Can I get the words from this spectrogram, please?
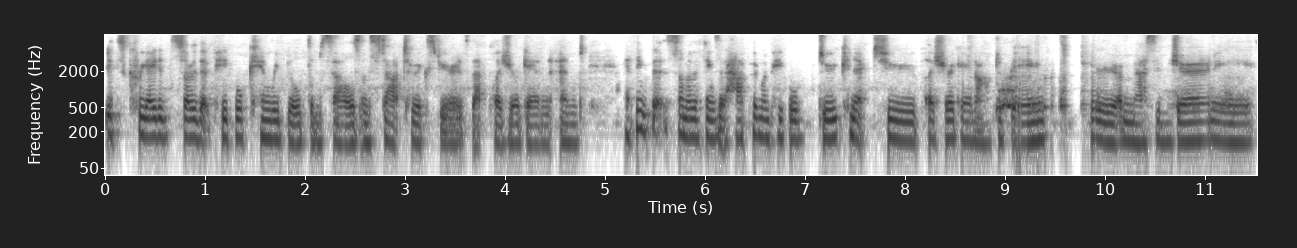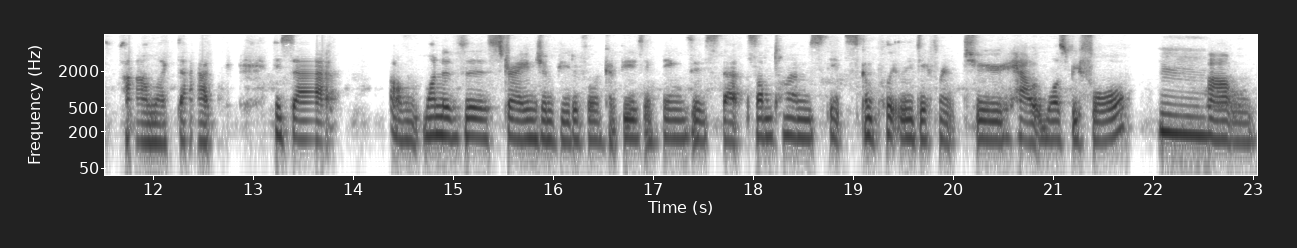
it's created so that people can rebuild themselves and start to experience that pleasure again. And I think that some of the things that happen when people do connect to pleasure again after being through a massive journey um, like that is that um, one of the strange and beautiful and confusing things is that sometimes it's completely different to how it was before. Mm. Um,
